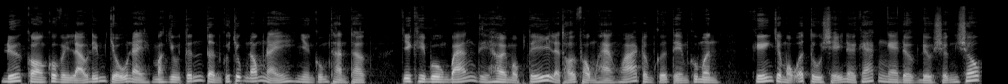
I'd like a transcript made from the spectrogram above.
Đứa con của vị lão điếm chủ này mặc dù tính tình có chút nóng nảy nhưng cũng thành thật, chỉ khi buôn bán thì hơi một tí là thổi phồng hàng hóa trong cửa tiệm của mình, khiến cho một ít tu sĩ nơi khác nghe được đều sửng sốt.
